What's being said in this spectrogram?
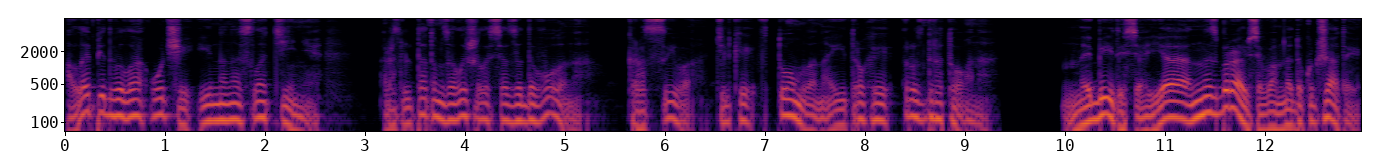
але підвела очі і нанесла тіні. Результатом залишилася задоволена, красива, тільки втомлена і трохи роздратована. Не бійтеся, я не збираюся вам не докучати,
